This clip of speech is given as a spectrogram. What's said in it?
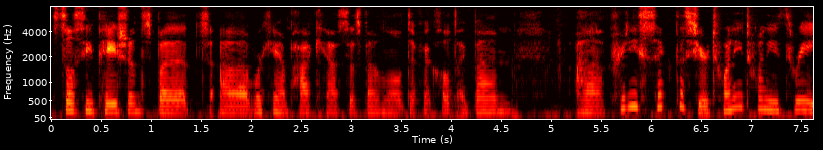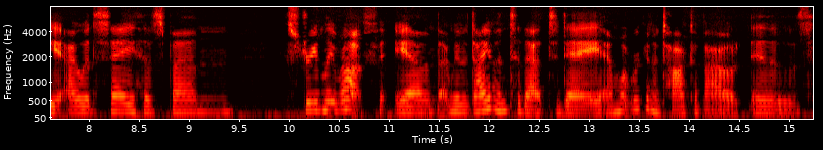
still see patients, but uh, working on podcasts has been a little difficult. I've been uh, pretty sick this year. 2023, I would say, has been extremely rough. And I'm going to dive into that today. And what we're going to talk about is,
